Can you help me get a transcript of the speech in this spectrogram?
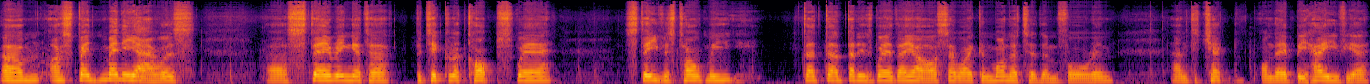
Um, I've spent many hours uh, staring at a particular copse where Steve has told me that, that that is where they are so I can monitor them for him and to check on their behaviour.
